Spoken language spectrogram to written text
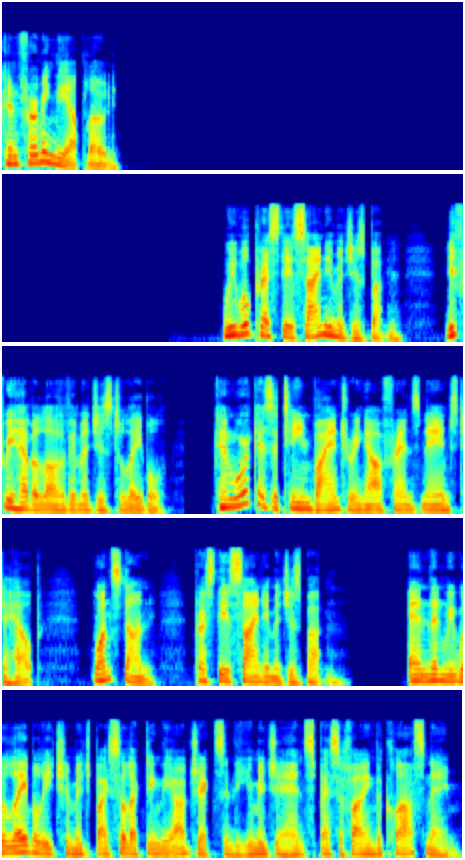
Confirming the upload. We will press the Assign Images button if we have a lot of images to label. Can work as a team by entering our friends' names to help. Once done, press the Assign Images button. And then we will label each image by selecting the objects in the image and specifying the class name.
